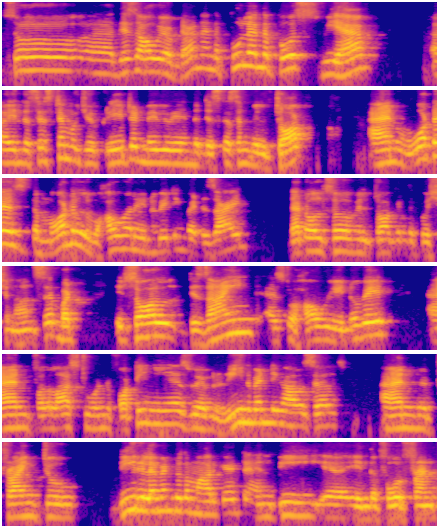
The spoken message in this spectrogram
So uh, this is how we have done. And the pull and the posts we have uh, in the system which you created, maybe in the discussion we'll talk. And what is the model, how we're innovating by design, that also we'll talk in the question answer. But it's all designed as to how we innovate. And for the last 214 years, we have been reinventing ourselves and trying to be relevant to the market and be uh, in the forefront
